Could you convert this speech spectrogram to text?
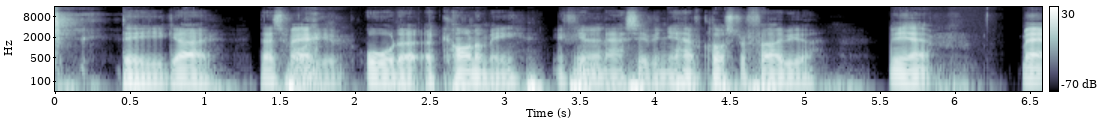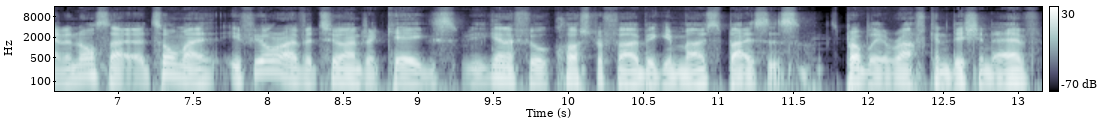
there you go. That's why Man. you order economy if you're Yeah. massive and you have claustrophobia. Yeah. Man, and also it's almost if you're over 200 kegs, you're going to feel claustrophobic in most spaces. It's probably a rough condition to have.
